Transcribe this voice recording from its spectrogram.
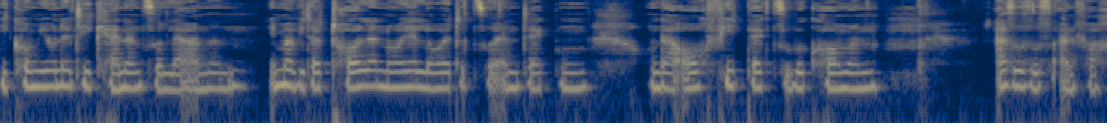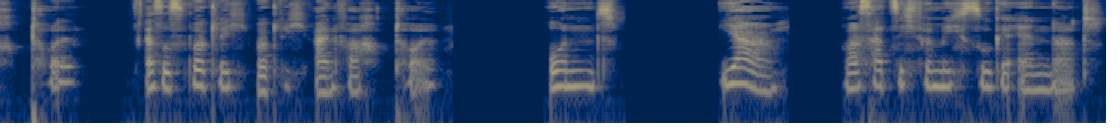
die Community kennenzulernen, immer wieder tolle neue Leute zu entdecken und da auch Feedback zu bekommen. Also es ist einfach toll. Es ist wirklich, wirklich einfach toll. Und ja, was hat sich für mich so geändert?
